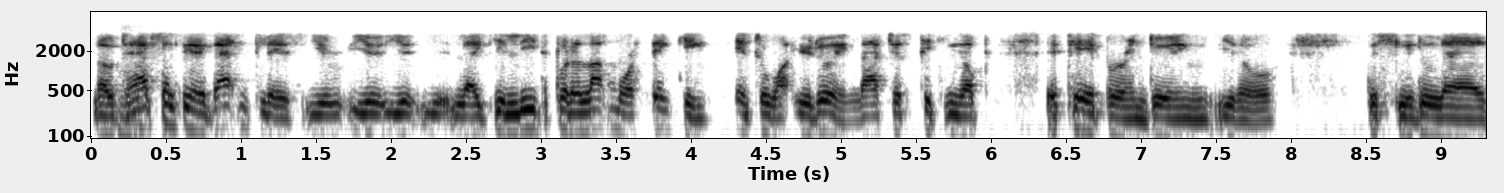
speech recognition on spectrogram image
Now, to have something like that in place, you, you, you, like, you need to put a lot more thinking into what you're doing, not just picking up a paper and doing, you know, this little uh,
